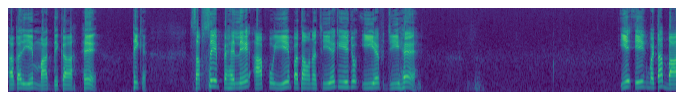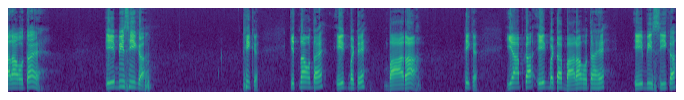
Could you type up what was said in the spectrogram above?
अगर ये माध्यिका है। ठीक है? सबसे पहले आपको ये पता होना चाहिए कि ये जो ई एफ़ जी है, ये एक बटा बारह होता है ए बी सी का। ठीक है? कितना होता है? एक बटे बारह। ठीक है? ये आपका एक बटा बारह होता है ए बी सी का।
